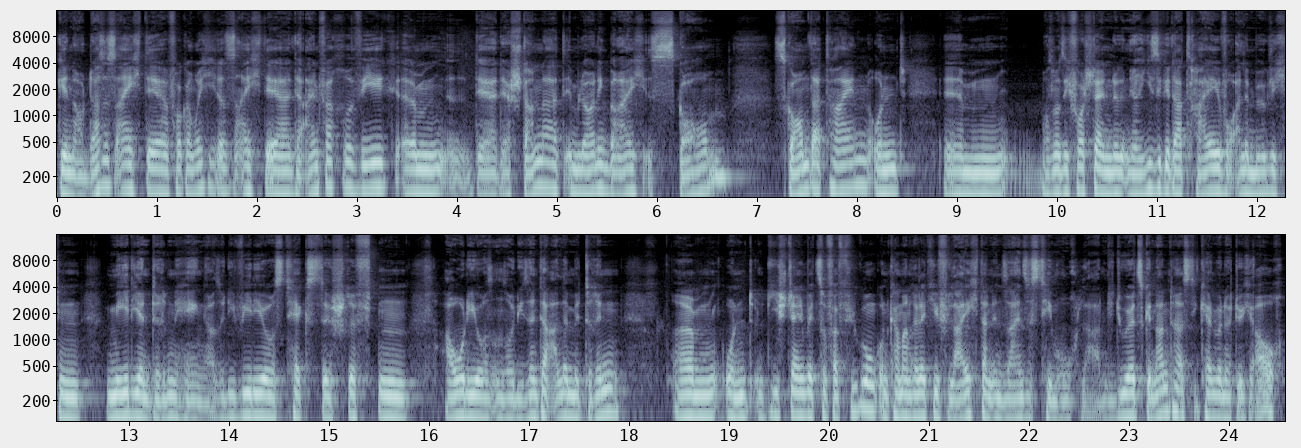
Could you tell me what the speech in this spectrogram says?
Genau, das ist eigentlich der, vollkommen richtig, das ist eigentlich der, der einfachere Weg. Ähm, der, der Standard im Learning-Bereich ist SCORM, SCORM-Dateien und ähm, muss man sich vorstellen, eine, eine, riesige Datei, wo alle möglichen Medien drin hängen. Also die Videos, Texte, Schriften, Audios und so, die sind da alle mit drin. Ähm, und die stellen wir zur Verfügung und kann man relativ leicht dann in sein System hochladen. Die du jetzt genannt hast, die kennen wir natürlich auch.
